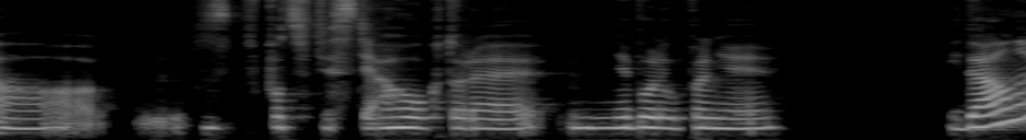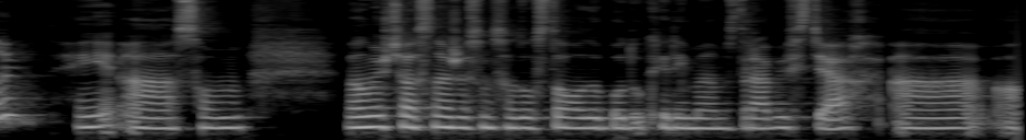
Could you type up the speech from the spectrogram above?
v podstate vzťahov, ktoré neboli úplne ideálne hej, a som veľmi šťastná, že som sa dostala do bodu, kedy mám zdravý vzťah a, a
